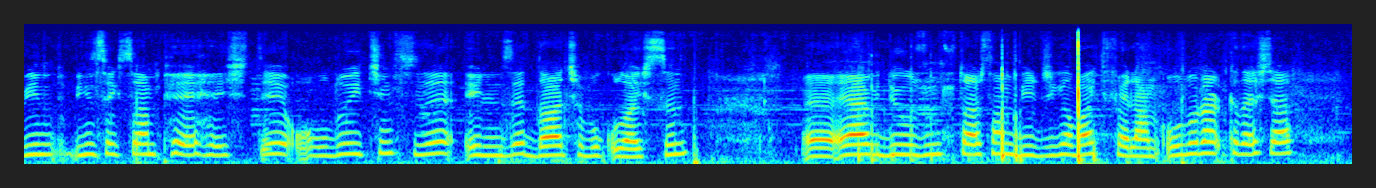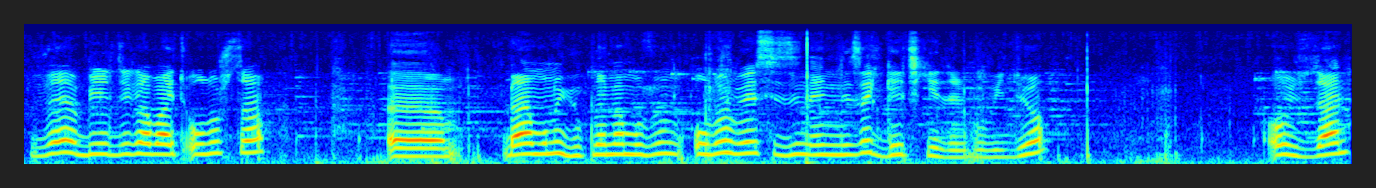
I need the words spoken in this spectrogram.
1080p HD olduğu için size elinize daha çabuk ulaşsın. E, eğer video uzun tutarsam 1 GB falan olur arkadaşlar ve 1 GB olursa e, ben bunu yüklemem uzun olur ve sizin elinize geç gelir bu video. O yüzden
